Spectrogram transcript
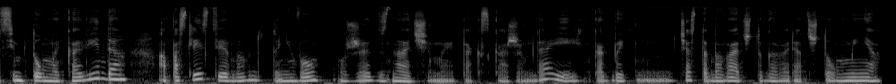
симптомы ковида, а последствия будут у него уже значимые, так скажем. Да? И как бы часто бывает, что говорят, что у меня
